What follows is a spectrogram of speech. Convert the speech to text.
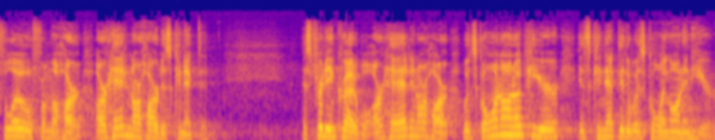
flow from the heart. Our head and our heart is connected. It's pretty incredible. Our head and our heart, what's going on up here is connected to what's going on in here.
